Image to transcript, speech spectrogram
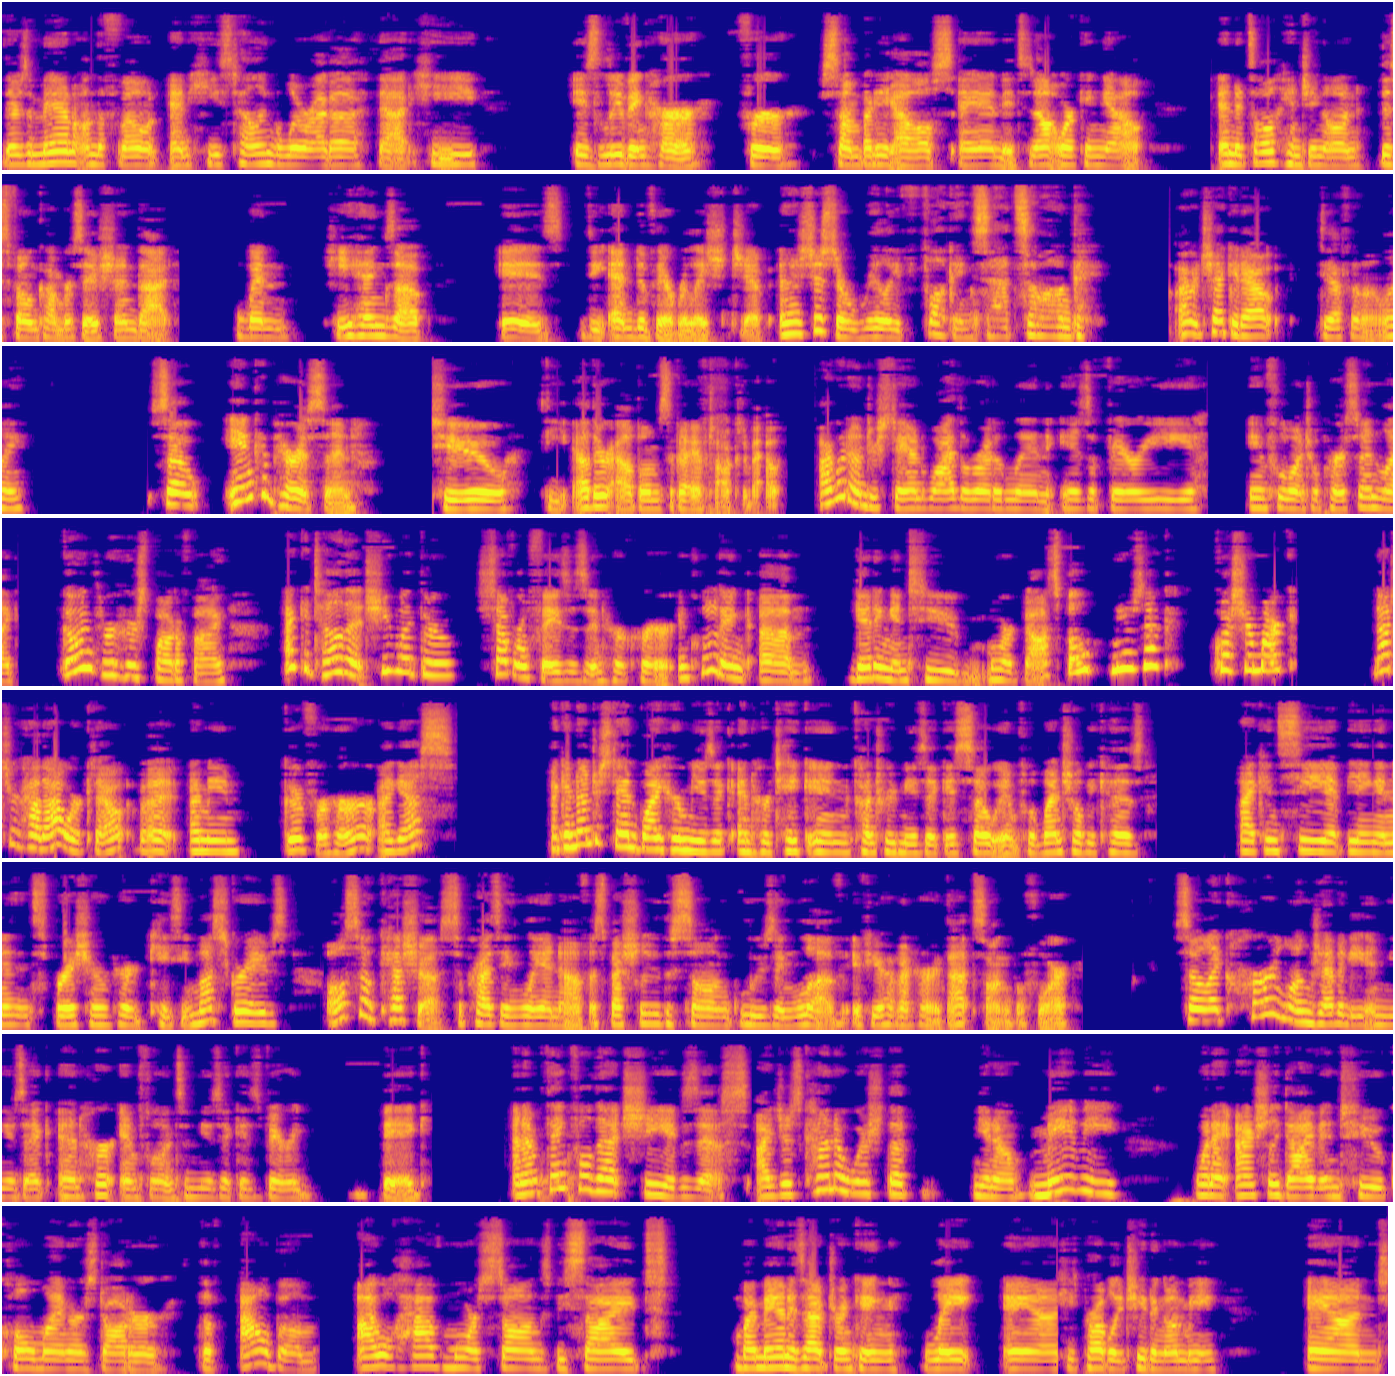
there's a man on the phone and he's telling Loretta that he is leaving her for somebody else and it's not working out. And it's all hinging on this phone conversation that when he hangs up is the end of their relationship. And it's just a really fucking sad song. I would check it out, definitely. So, in comparison to the other albums that I have talked about, I would understand why Loretta Lynn is a very influential person. Like, going through her Spotify, I could tell that she went through several phases in her career, including, um, getting into more gospel music? Question mark. Not sure how that worked out, but I mean, good for her, I guess. I can understand why her music and her take in country music is so influential because I can see it being an inspiration for Kacey Musgraves. Also Kesha, surprisingly enough, especially the song Losing Love, if you haven't heard that song before. So like her longevity in music and her influence in music is very big. And I'm thankful that she exists. I just kind of wish that, you know, maybe when I actually dive into Coal Miner's Daughter, the album, I will have more songs besides my man is out drinking late and he's probably cheating on me and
